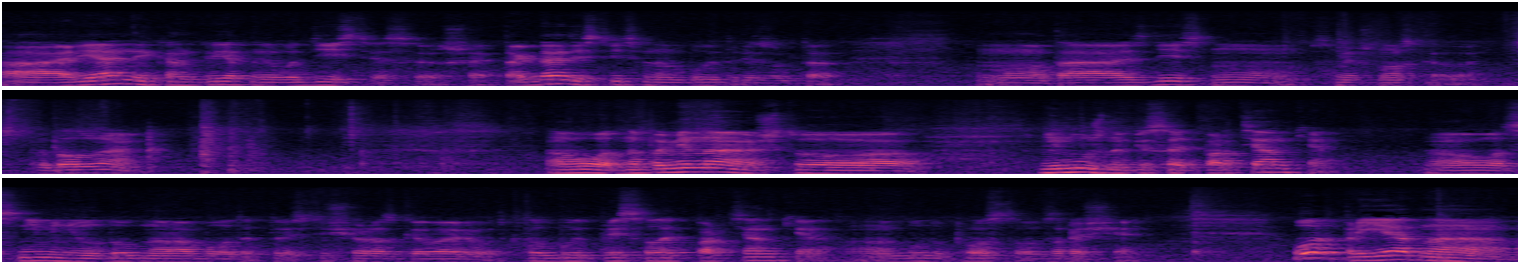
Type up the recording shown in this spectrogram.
а реальные конкретные вот действия совершать, тогда действительно будет результат. Вот, а здесь, ну, смешно сказать. Продолжаем. Вот, напоминаю, что не нужно писать портянки, вот, с ними неудобно работать. То есть, еще раз говорю, вот, кто будет присылать портянки, буду просто возвращать. Вот, приятно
